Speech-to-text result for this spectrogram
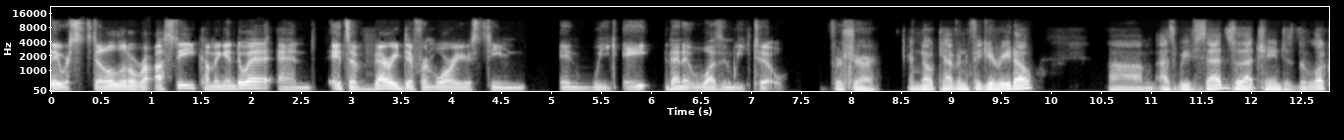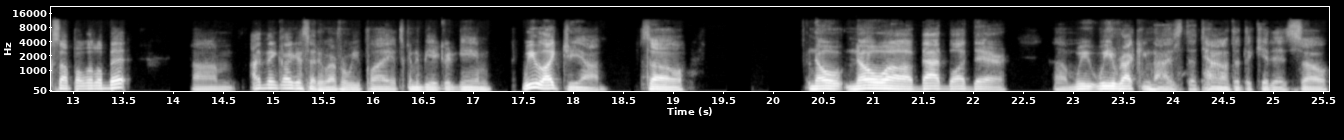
they were still a little rusty coming into it. And it's a very different Warriors team in week eight than it was in week two. For sure. And no Kevin Figueredo um, as we've said. So that changes the looks up a little bit. Um, I think, like I said, whoever we play, it's going to be a good game. We like Gian, so no, no uh, bad blood there. Um, we we recognize the talent that the kid is. So,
